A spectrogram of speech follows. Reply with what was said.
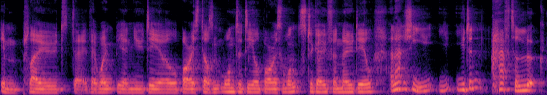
implode, there, there, won't be a new deal, Boris doesn't want a deal, Boris wants to go for no deal. And actually, you, you didn't have to look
